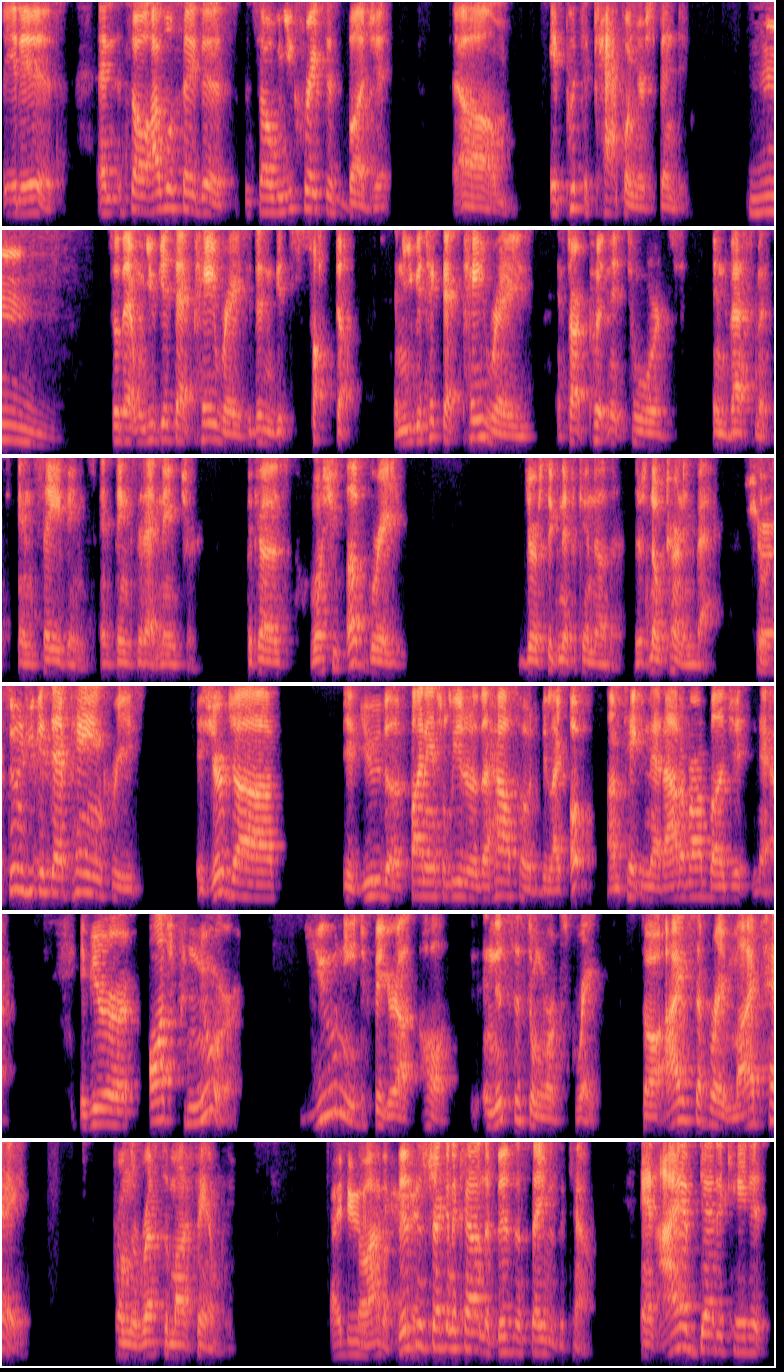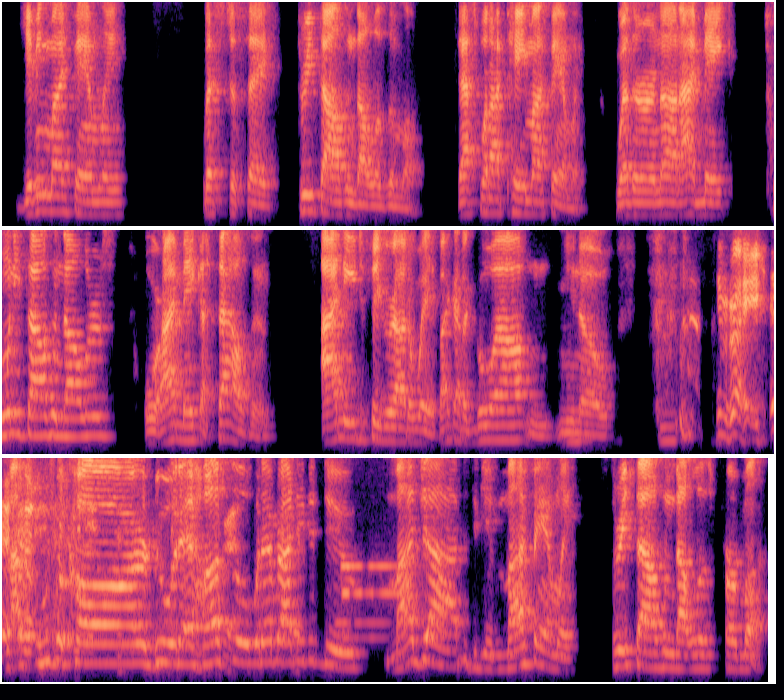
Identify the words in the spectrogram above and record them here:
It is, and so I will say this: so when you create this budget, um, it puts a cap on your spending. Mm. So that when you get that pay raise, it doesn't get sucked up. And you can take that pay raise and start putting it towards investments and savings and things of that nature. Because once you upgrade your significant other, there's no turning back. Sure. So as soon as you get that pay increase, it's your job, if you the financial leader of the household, to be like, oh, I'm taking that out of our budget now. If you're an entrepreneur, you need to figure out, oh, and this system works great. So I separate my pay from the rest of my family. I do. So I have a business checking account and a business savings account. And I have dedicated giving my family, let's just say $3,000 a month. That's what I pay my family. Whether or not I make $20,000 or I make a thousand, I need to figure out a way. If I got to go out and, you know, right. drive an Uber car, do it at hustle, whatever I need to do. My job is to give my family three thousand dollars per month.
